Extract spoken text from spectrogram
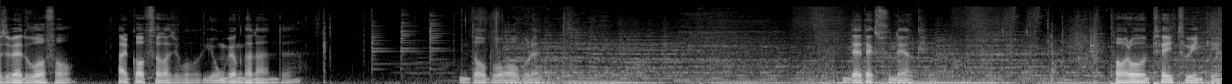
요즘에 누워서 알 거 없어가지고 용병 다다는데 너무 억울해. 내 덱 순회약해. 더러운 페이 투윈 게임.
